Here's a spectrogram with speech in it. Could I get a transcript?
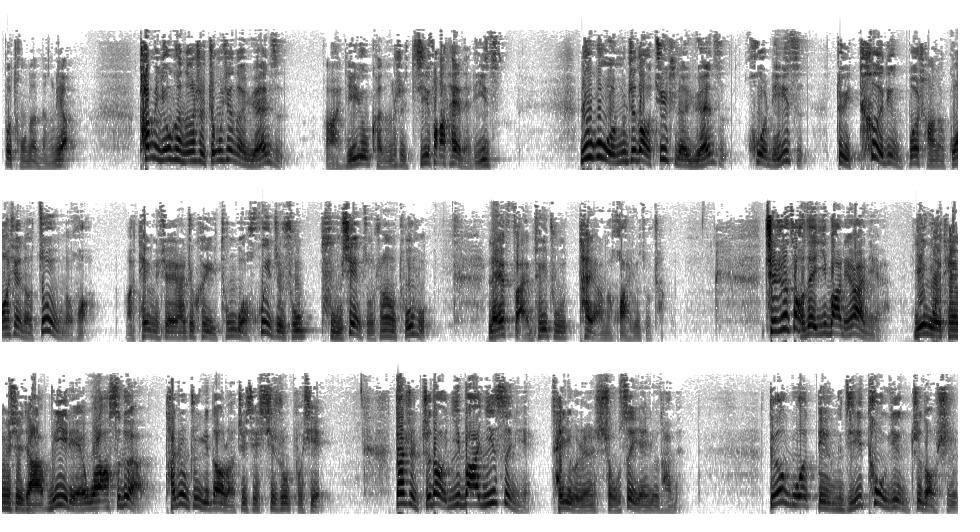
不同的能量。它们有可能是中性的原子啊，也有可能是激发态的离子。如果我们知道具体的原子或离子对特定波长的光线的作用的话啊，天文学家就可以通过绘制出谱线组成的图谱，来反推出太阳的化学组成。其实早在1802年，英国天文学家威廉·沃拉斯顿他就注意到了这些稀疏谱线，但是直到1814年才有人首次研究它们。德国顶级透镜制造师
